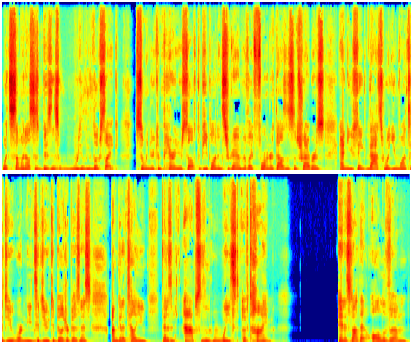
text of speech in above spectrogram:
what someone else's business really looks like. So when you're comparing yourself to people on Instagram who have like 400,000 subscribers and you think that's what you want to do or need to do to build your business, I'm going to tell you that is an absolute waste of time. And it's not that all of them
